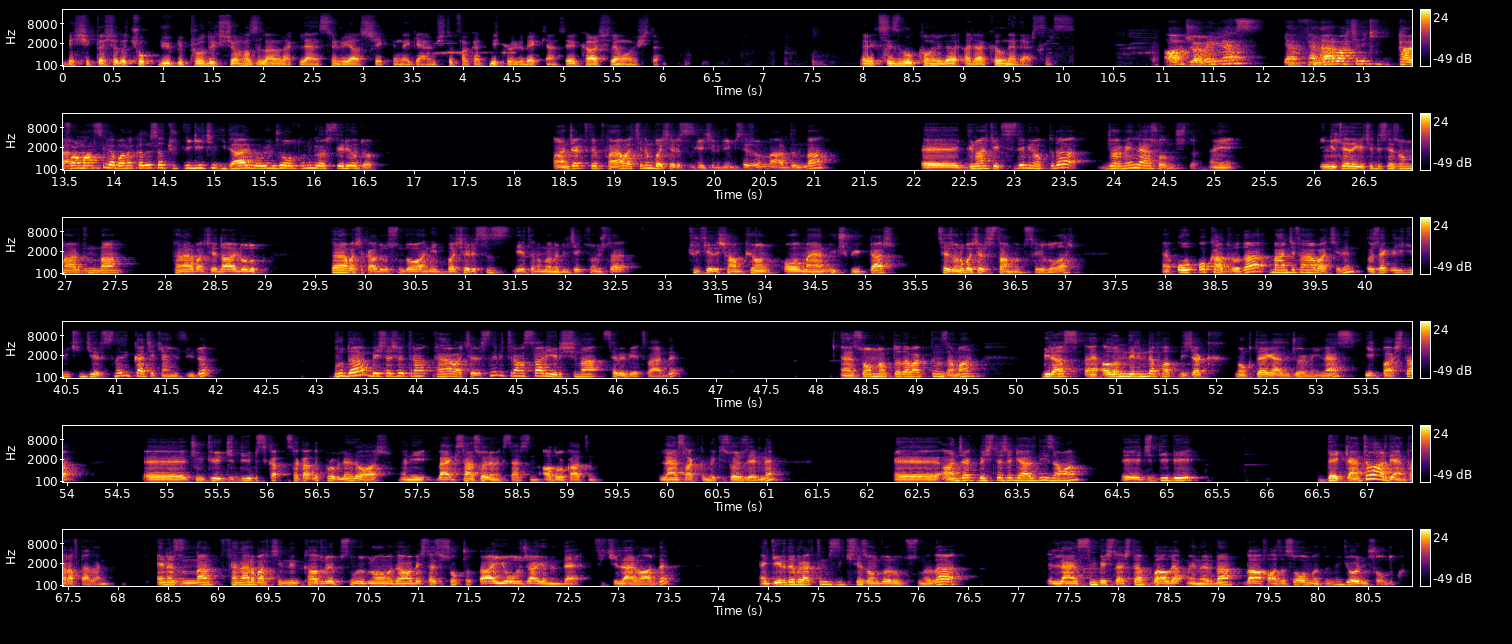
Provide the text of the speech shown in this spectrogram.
Beşiktaş'a da çok büyük bir prodüksiyon hazırlanarak Lens'in rüyası şeklinde gelmişti fakat bir türlü beklentileri karşılamamıştı. Evet siz bu konuyla alakalı ne dersiniz? Abi Jermaine Lens yani Fenerbahçe'deki performansıyla bana kalırsa Türk Ligi için ideal bir oyuncu olduğunu gösteriyordu. Ancak tabii Fenerbahçe'nin başarısız geçirdiği bir sezonun ardından e, günah keçisi de bir noktada Jermaine Lens olmuştu. Hani İngiltere'de geçirdiği sezonun ardından Fenerbahçe'ye dahil olup Fenerbahçe kadrosunda o hani başarısız diye tanımlanabilecek. Sonuçta Türkiye'de şampiyon olmayan üç büyükler sezonu başarısız tamamlamış sayılıyorlar. O, o kadroda bence Fenerbahçe'nin özellikle ligin ikinci yarısında dikkat çeken yüzüydü. Bu da Beşiktaş ve Fenerbahçe arasında bir transfer yarışına sebebiyet verdi. Yani son noktada baktığın zaman biraz e, alanın elinde patlayacak noktaya geldi Jermaine Lens ilk başta. E, çünkü ciddi bir sakatlık problemi de var. Hani belki sen söylemek istersin advokatın Lens hakkındaki sözlerini. E, ancak Beşiktaş'a geldiği zaman e, ciddi bir beklenti vardı yani taraftardan. En azından Fenerbahçe'nin kadro yapısına uygun olmadı ama Beşiktaş'ta çok çok daha iyi olacağı yönünde fikirler vardı. Yani geride bıraktığımız iki sezon doğrultusunda da Lens'in Beşiktaş'ta bağlı yapmayanlardan daha fazlası olmadığını görmüş olduk.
